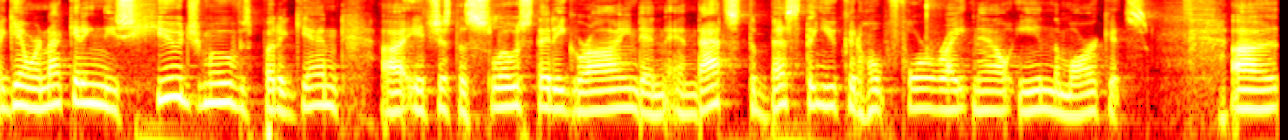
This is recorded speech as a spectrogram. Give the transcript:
Again we're not getting these huge moves but again uh, it's just a slow steady grind and and that's the best thing you can hope for right now now in the markets. Uh,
